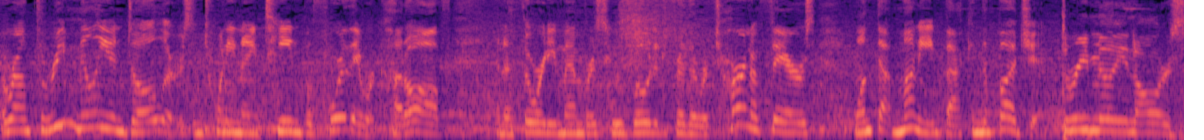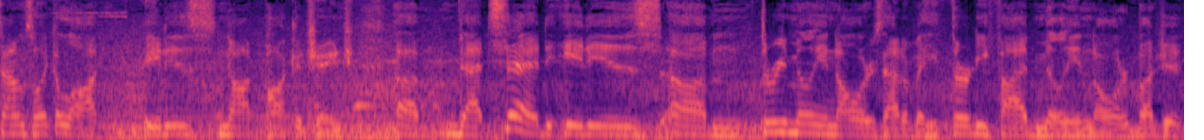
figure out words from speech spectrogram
around $3 million in 2019 before they were cut off. And authority members who voted for the return of fares want that money back in the budget. $3 million sounds like a lot. It is not pocket change. Um, that said, it is um, $3 million out of a $35 million budget.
